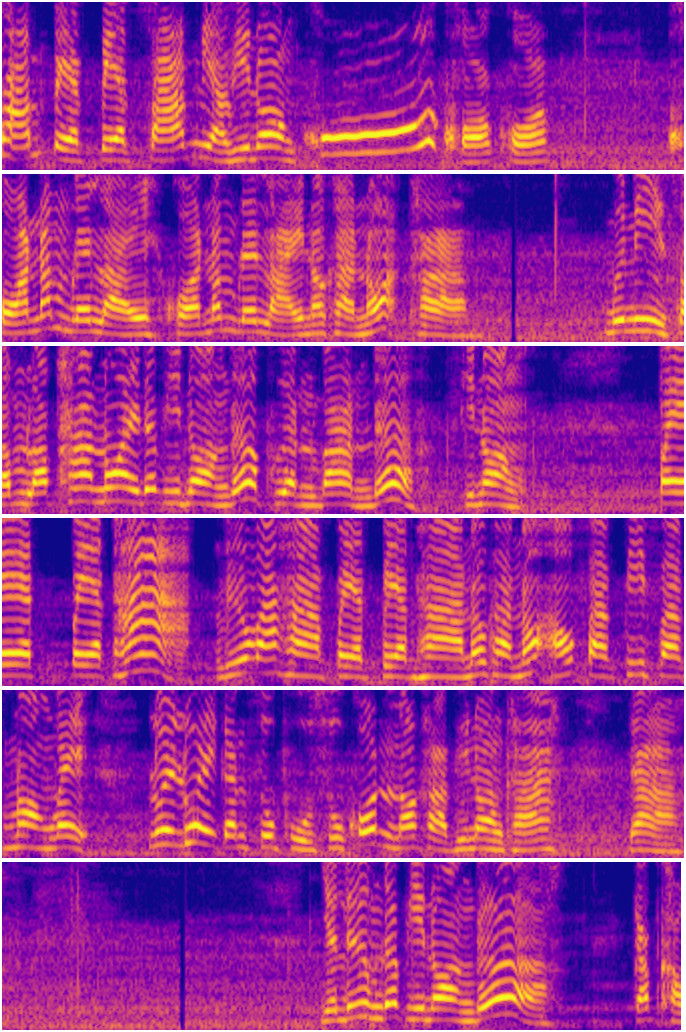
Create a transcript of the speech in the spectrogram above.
สามแปดแปดสามเนี่ยพี่น้องขอขอขอ ขอน้ำหลายๆขอน้ำหลายๆเนาะค่ะเนาะค่ะมื้อนี้สำหรับห้าน้อยเด้อพี่น้องเด้อเพื่อนบ้านเด้อพี่น้องแปด แปดห้าหรือว่าห้าแปดแปดห้าเนาะค่ะเนาะเอาฝากพี่ฝากน้องไว้รวยๆกันสู่ผู้สู่คนเนาะค่ะ พี่น้องค่ะจ้าอย่าลืมเด้อพี่น้องเด้อกับเขา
